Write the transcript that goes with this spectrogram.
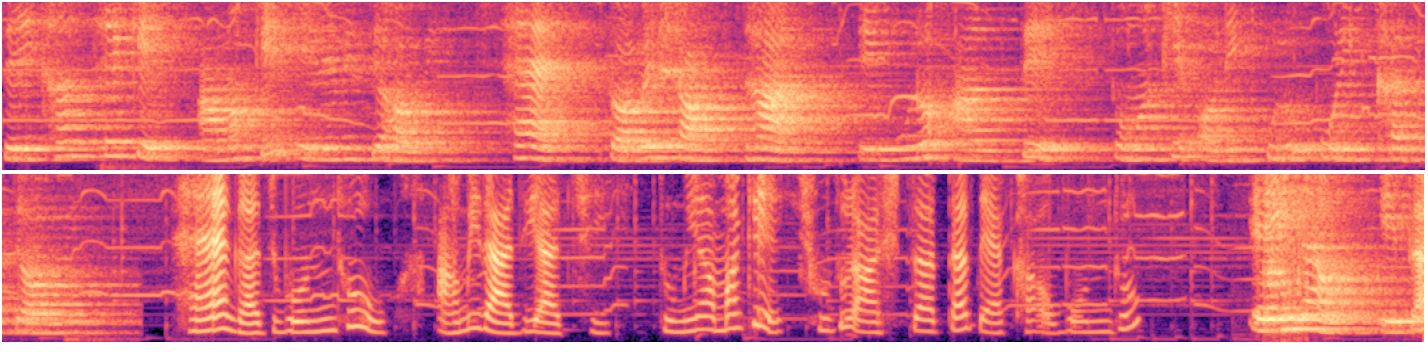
সেইখান থেকে আমাকে এনে দিতে হবে। হ্যাঁ তবে সাবধান। এগুলো আনতে তোমাকে অনেকগুলো পরীক্ষা দিতে হবে। হ্যাঁ গাছ বন্ধু আমি রাজি আছি। তুমি আমাকে শুধু রাস্তাটা দেখাও, বন্ধু। এই নাও, এটা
